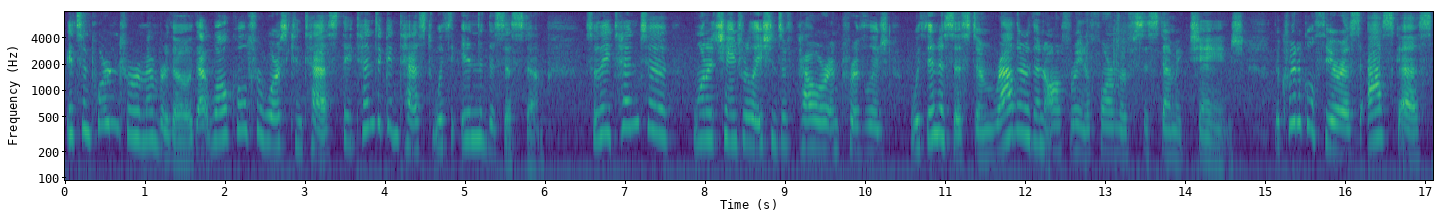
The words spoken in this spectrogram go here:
It's important to remember, though, that while culture wars contest, they tend to contest within the system. So they tend to want to change relations of power and privilege within a system rather than offering a form of systemic change. The critical theorists ask us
